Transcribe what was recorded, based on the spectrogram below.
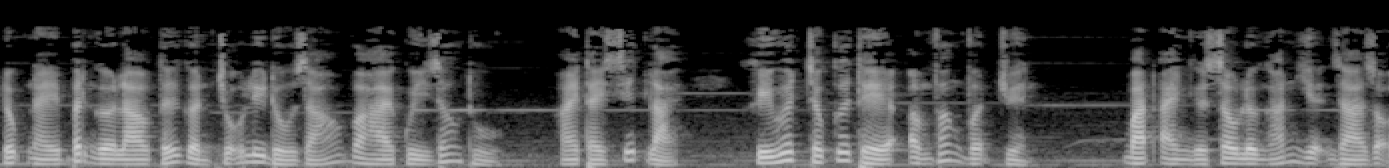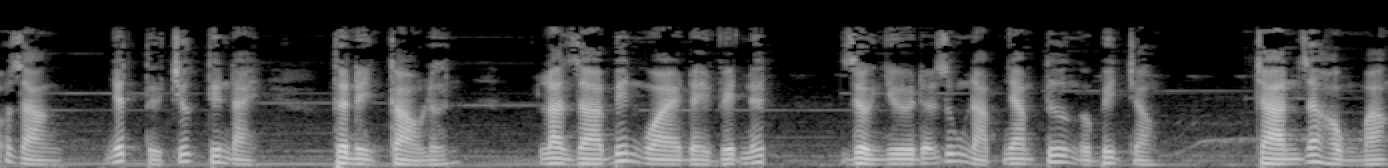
Lúc này bất ngờ lao tới gần chỗ ly đồ giáo và hai quỷ giao thủ, hai tay siết lại, khí huyết trong cơ thể âm vang vận chuyển. Bạt ảnh ở sau lưng hắn hiện ra rõ ràng nhất từ trước tới này, thân hình cao lớn, làn da bên ngoài đầy vết nứt, dường như đã dung nạp nham tương ở bên trong, tràn ra hồng mang,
